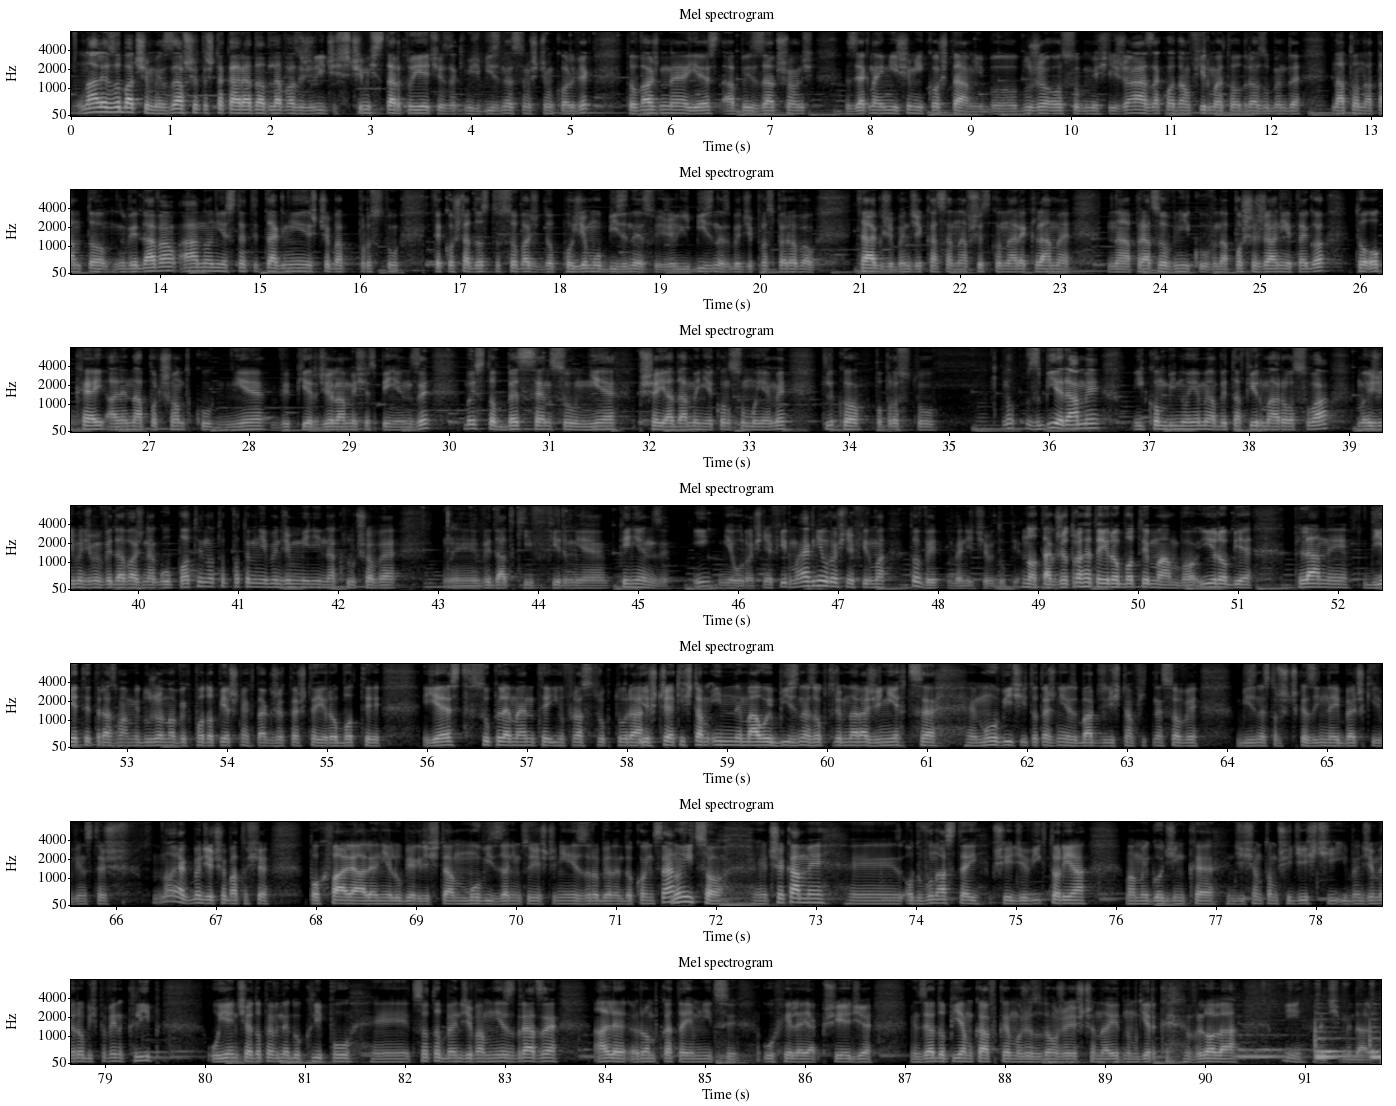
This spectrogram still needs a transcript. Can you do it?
No ale zobaczymy. Zawsze też taka rada dla Was, jeżeli z czymś startujecie, z jakimś biznesem, z czymkolwiek, to ważne jest, aby zacząć z jak najmniejszymi kosztami, bo dużo osób myśli, że a zakładam firmę, to od razu będę na to, na tamto wydawał, a no niestety tak nie jest. Trzeba po prostu te koszta dostosować do poziomu biznesu. Jeżeli biznes będzie prosperował tak, że będzie kasa na wszystko, na reklamę, na pracowników, na poszerzanie tego, to ok, ale na początku nie wypierdzielamy się z pieniędzy, bo jest to bez sensu, nie przejadamy, nie konsumujemy, tylko po prostu no, zbieramy i kombinujemy, aby ta firma rosła, bo jeżeli będziemy wydawać na głupoty, no to potem nie będziemy mieli na kluczowe y, wydatki w firmie pieniędzy i nie urośnie firma. Jak nie urośnie firma, to wy będziecie w dupie. No także trochę tej roboty mam, bo i robię plany, diety, teraz mamy dużo nowych podopiecznych, także też tej roboty jest, suplementy, infrastruktura, jeszcze jakiś tam inny mały biznes, o którym na razie nie chcę mówić i to też nie jest bardziej gdzieś tam fitnessowy biznes, troszeczkę z innej beczki, więc też no jak będzie trzeba, to się pochwalę, ale nie lubię gdzieś tam mówić, zanim coś jeszcze nie jest zrobione do końca. No i co? Czekamy. Yy, O 12 przyjedzie Wiktoria. Mamy godzinkę 10.30 i będziemy robić pewien klip, ujęcia do pewnego klipu. Yy, Co to będzie, wam nie zdradzę, ale rąbka tajemnicy uchylę jak przyjedzie. Więc ja dopijam kawkę, może zdążę jeszcze na jedną gierkę w Lola i lecimy dalej.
